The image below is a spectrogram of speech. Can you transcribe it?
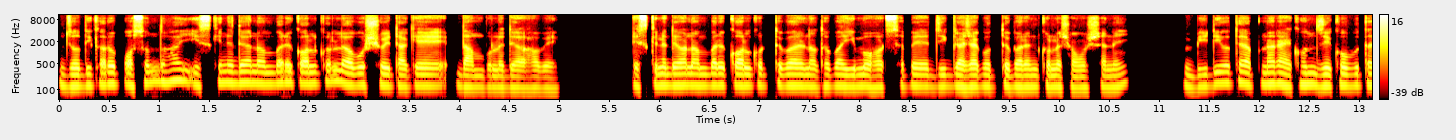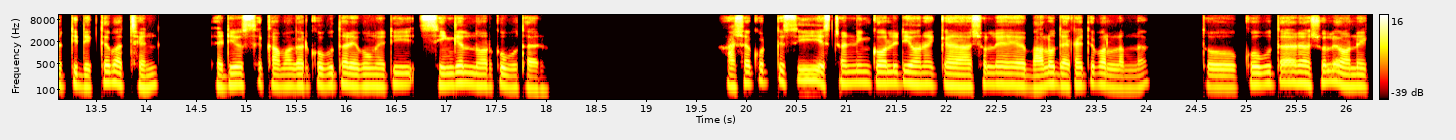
যদি কারও পছন্দ হয়, স্ক্রিনে দেওয়া নাম্বারে কল করলে অবশ্যই তাকে দাম বলে দেওয়া হবে। স্ক্রিনে দেওয়া নাম্বারে কল করতে পারেন অথবা ইমো, হোয়াটসঅ্যাপে জিজ্ঞাসা করতে পারেন, কোনো সমস্যা নেই। ভিডিওতে আপনারা এখন যে কবুতরটি দেখতে পাচ্ছেন, এটি হচ্ছে কামাগার কবুতর এবং এটি সিঙ্গেল নর কবুতর। আশা করতেছি স্ট্যান্ডিং কোয়ালিটি অনেক আসলে ভালো দেখাইতে পারলাম না। তো কবুতর আসলে অনেক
